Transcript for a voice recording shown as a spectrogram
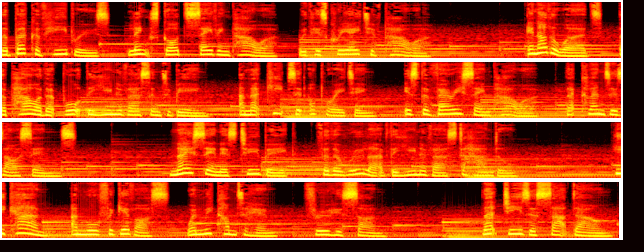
The book of Hebrews links God's saving power with his creative power. In other words, the power that brought the universe into being and that keeps it operating is the very same power that cleanses our sins. No sin is too big for the ruler of the universe to handle. He can and will forgive us when we come to him through his Son. That Jesus sat down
